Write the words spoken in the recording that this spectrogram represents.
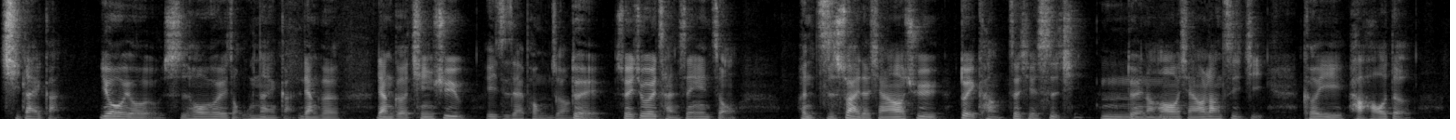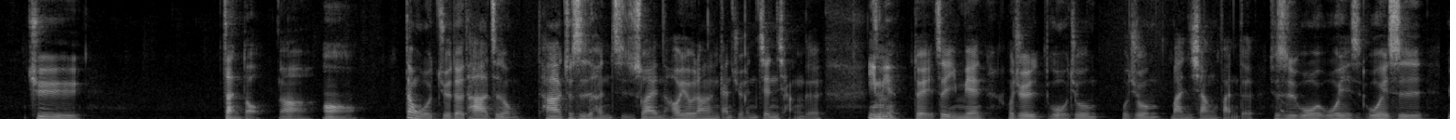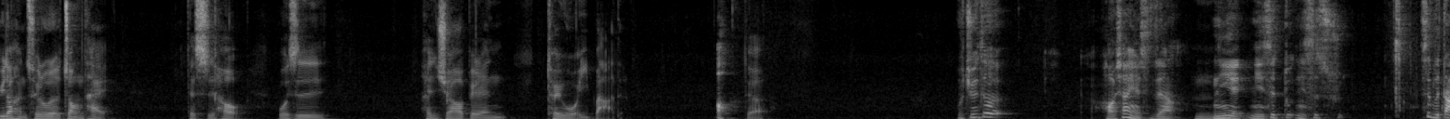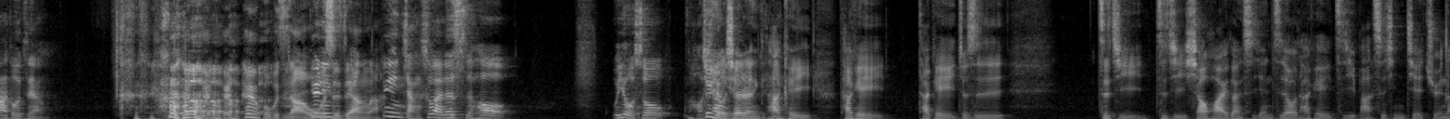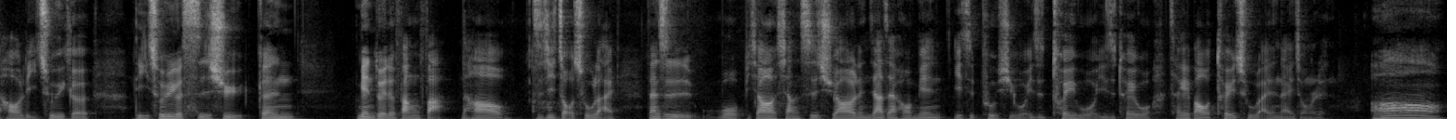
期待感，又有时候会有一种无奈感，两个两个情绪一直在碰撞。对，所以就会产生一种很直率的想要去对抗这些事情，嗯，对，然后想要让自己可以好好的去战斗，啊，哦、但我觉得他这种他就是很直率，然后又让人感觉很坚强的一面，对这一面，我觉得我就我就蛮相反的，就是我我也是我也是遇到很脆弱的状态的时候，我是很需要别人推我一把的。哦，对啊，我觉得好像也是这样，嗯，你也你是多你是属是不是大家都这样？我不知道，我是这样啦因。为你讲出来的时候，我有时候好像就有些人他可以，他可以，他可以就是自己自己消化一段时间之后，他可以自己把事情解决，然后理出一个理出一个思绪跟面对的方法，然后自己走出来。但是我比较像是需要人家在后面一直 push 我，一直推我，一直推我，才可以把我推出来的那一种人。哦，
